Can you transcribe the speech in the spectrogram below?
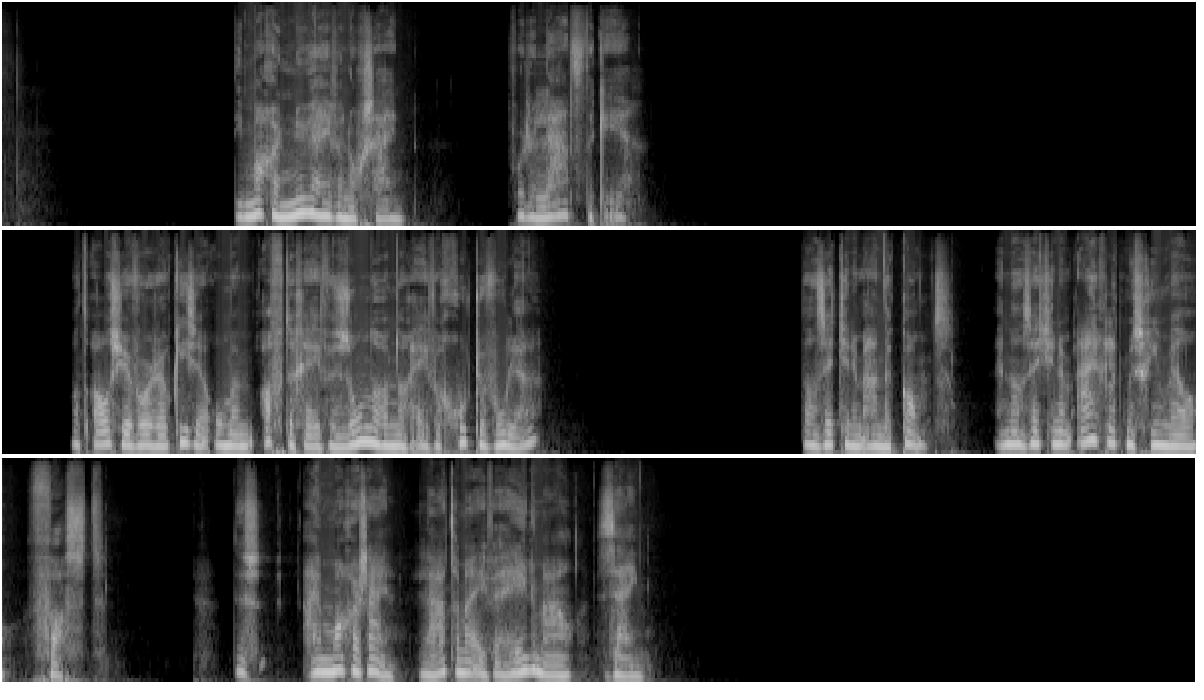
Die mag er nu even nog zijn, voor de laatste keer. Want als je ervoor zou kiezen om hem af te geven zonder hem nog even goed te voelen, dan zet je hem aan de kant. En dan zet je hem eigenlijk misschien wel vast. Dus hij mag er zijn. Laat hem maar even helemaal zijn.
